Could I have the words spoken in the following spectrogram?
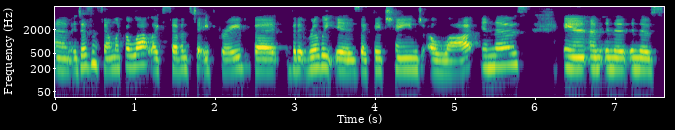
um, it doesn't sound like a lot, like seventh to eighth grade, but but it really is. Like they change a lot in those, and um, in the in those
